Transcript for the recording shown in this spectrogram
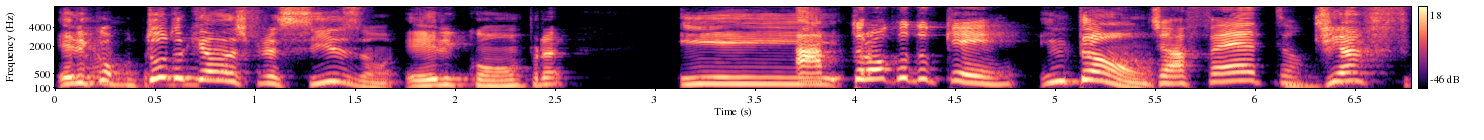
Ele com- tudo que elas precisam, ele compra. E. A troco do quê? Então. De afeto? De af-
